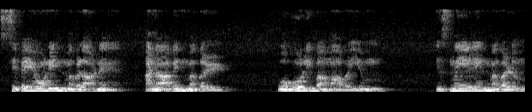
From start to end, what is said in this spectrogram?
சிபெயோனின் மகளான அனாவின் மகள் ஒகோலிபாமாவையும் இஸ்மேலின் மகளும்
